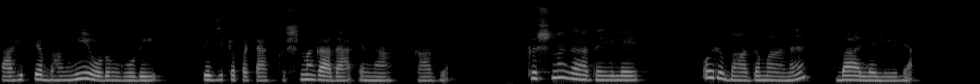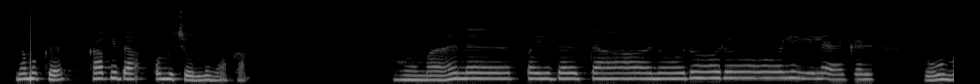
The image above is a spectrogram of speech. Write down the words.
സാഹിത്യ ഭംഗിയോടും കൂടി രചിക്കപ്പെട്ട കൃഷ്ണഗാഥ എന്ന കാവ്യം. കൃഷ്ണഗാഥയിലെ ഒരു ഭാഗമാണ് ബാലലീല. നമുക്ക് കവിത ഒന്ന് ചൊല്ലി നോക്കാം. ഓമന പൈതൽ താനോരോരോ ലീലകൾ തുമ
